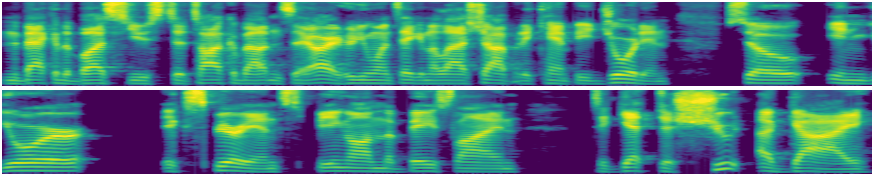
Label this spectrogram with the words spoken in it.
in the back of the bus used to talk about and say, all right, who do you want taking the last shot? But it can't be Jordan. So, in your experience being on the baseline to get to shoot a guy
